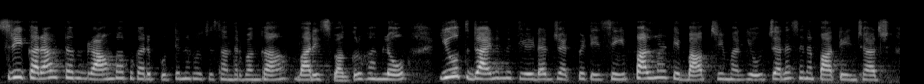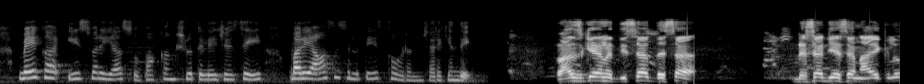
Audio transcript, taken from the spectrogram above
శ్రీ కరాటం రాంబాబు గారి పుట్టినరోజు సందర్భంగా వారి స్వగృహంలో youth dynamic leader ZPTC Palnati Babji మరియు జనసేన పార్టీ ఇన్ఛార్జ్ మేక ఈశ్వరయ్య శుభాకాంక్షలు తెలియజేసి మరి ఆశీస్సులు తీసుకోవడం జరిగింది. రాజకీయాల దిశ దశ డిసైడ్ చేసే నాయకులు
